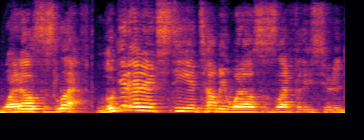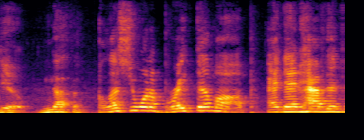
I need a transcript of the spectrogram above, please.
What else is left? Look at NXT and tell me what else is left for these two to do. Nothing. Unless you want to break them up and then have them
